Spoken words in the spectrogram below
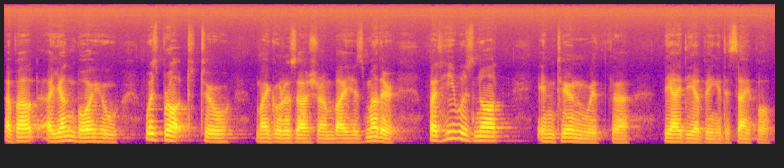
about a young boy who was brought to my Guru's ashram by his mother, but he was not in tune with uh, the idea of being a disciple.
